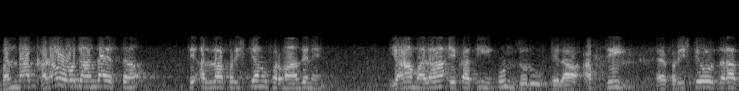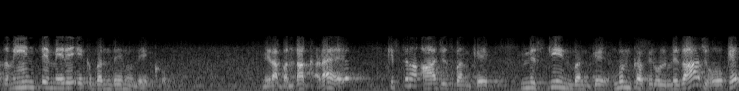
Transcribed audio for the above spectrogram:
بندہ کھڑا ہو جاتا ہے اس طرح تے اللہ فرشتیاں فرما دے نے، یا ملا ایک ان ضرو الا ابدی اے فرشتے ذرا زمین تے میرے ایک بندے نو دیکھو۔ میرا بندہ کھڑا ہے، کس طرح آجز بن کے، مسکین بن کے، منکفر المزاج ہو کے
